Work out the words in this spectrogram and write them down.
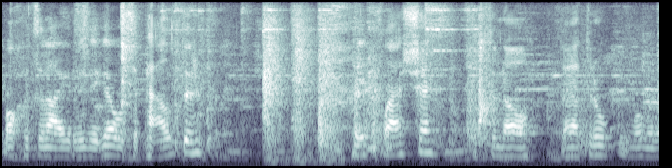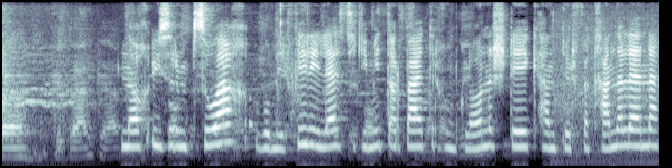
machen sie eigentlich die grossen Pelter. Flaschen. Und dann den Druck, wo wir da. Nach unserem Besuch, wo wir viele lässige Mitarbeiter vom Glanensteg haben dürfen kennenlernen,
